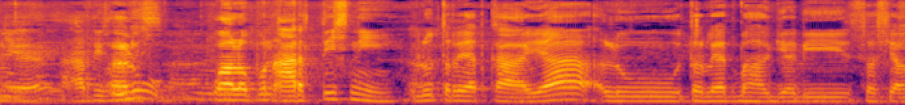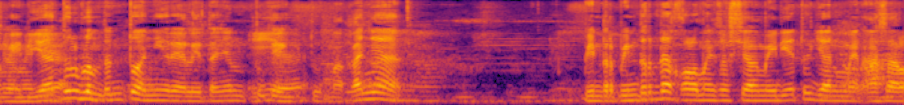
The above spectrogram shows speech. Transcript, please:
Iya. Artis lu walaupun artis nih lu terlihat kaya lu terlihat bahagia di sosial media, tuh lu belum tentu anjing realitanya lu tuh kayak gitu makanya pinter-pinter dah kalau main sosial media tuh jangan main asal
